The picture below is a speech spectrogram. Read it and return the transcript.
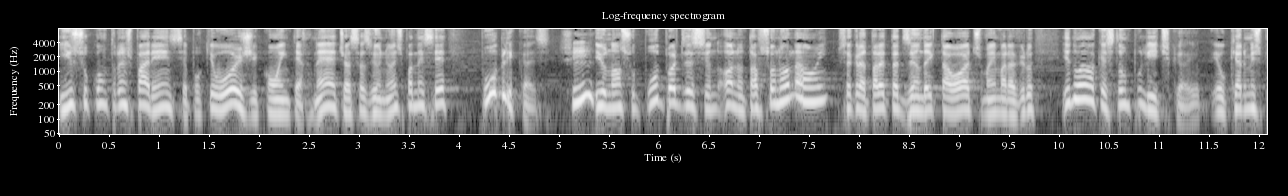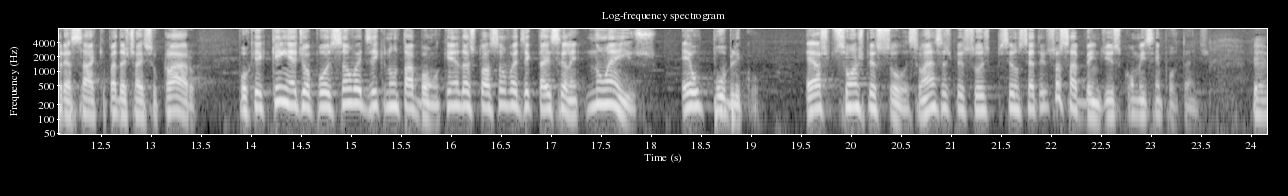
Isso com transparência, porque hoje, com a internet, essas reuniões podem ser públicas. Sim. E o nosso público pode dizer assim, ó, não está funcionando não, hein? O secretário está dizendo aí que está ótimo, aí maravilhoso. E não é uma questão política. Eu, eu quero me expressar aqui para deixar isso claro, porque quem é de oposição vai dizer que não está bom, quem é da situação vai dizer que está excelente. Não é isso. É o público. É as, são as pessoas, são essas pessoas que precisam ser. O senhor sabe bem disso, como isso é importante. É,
